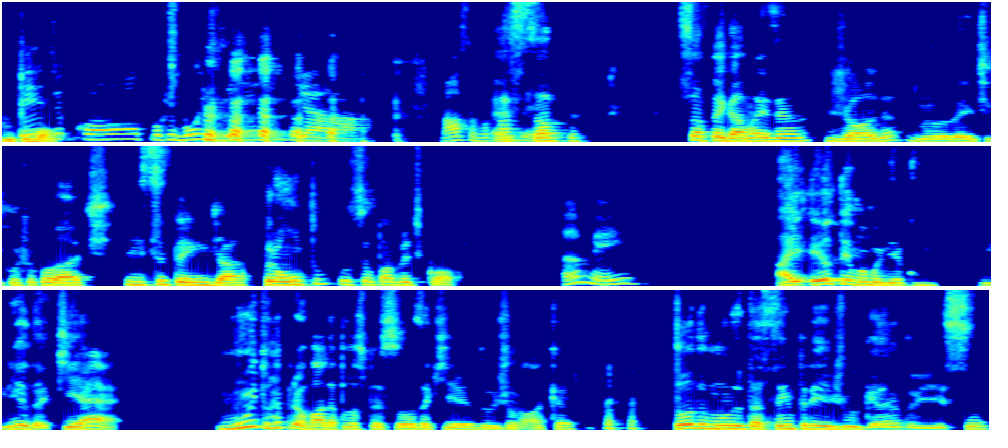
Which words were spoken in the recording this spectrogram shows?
muito Pavê bom. de copo, que boa ideia. Nossa, vou É fazer. só, só pegar maisena, joga no leite com chocolate e se tem já pronto o seu pavê de copo. Amei. Aí eu tenho uma mania com comida que é muito reprovada pelas pessoas aqui do Joca. Todo mundo tá sempre julgando isso.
